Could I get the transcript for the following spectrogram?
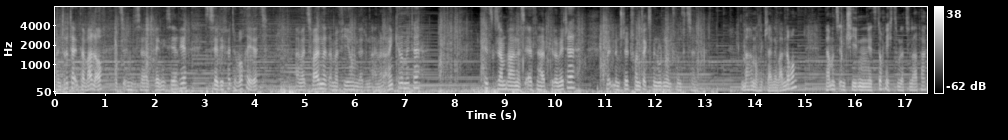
Mein dritter Intervalllauf jetzt in dieser Trainingsserie. Es ist ja die vierte Woche jetzt. Einmal 200, einmal 400 und einmal 1 Kilometer. Insgesamt waren es 11,5 Kilometer mit einem Schnitt von 6 Minuten und 15. Wir machen noch eine kleine Wanderung. Wir haben uns entschieden, jetzt doch nicht zum Nationalpark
